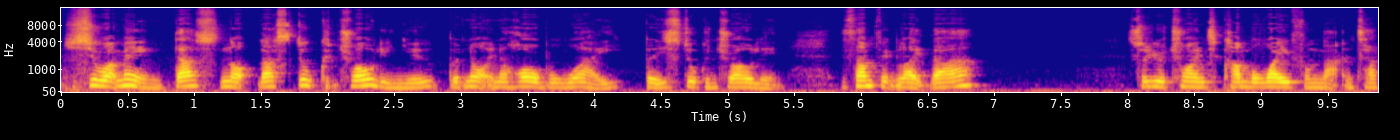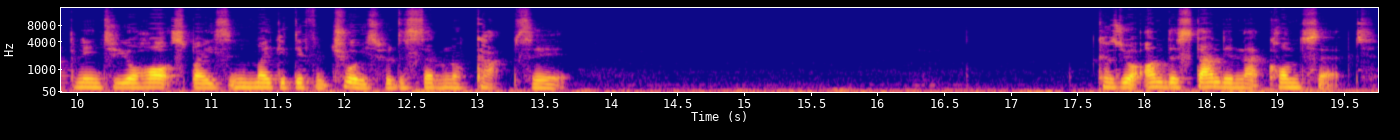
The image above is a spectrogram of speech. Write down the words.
Do you see what I mean? That's not that's still controlling you, but not in a horrible way. But it's still controlling. Something like that. So you're trying to come away from that and tapping into your heart space and make a different choice with the Seven of Cups here. Because you're understanding that concept.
